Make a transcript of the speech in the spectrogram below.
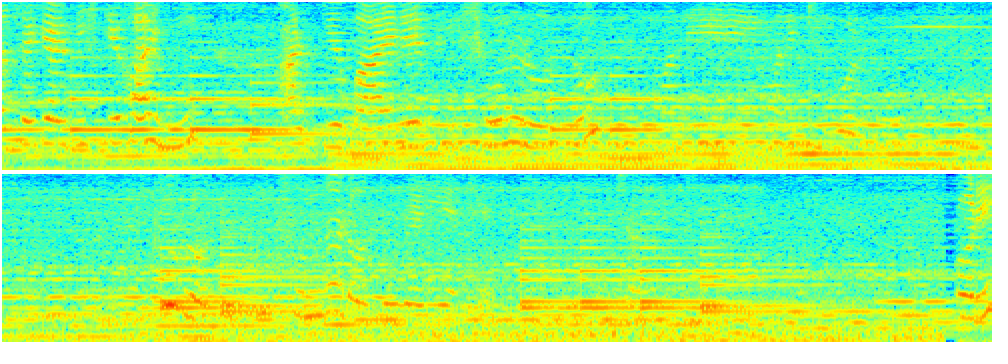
কাল থেকে আর বৃষ্টি হয়নি। আজকে বাইরে ভীষণ রোদ্দুর মানে মানে কি বলব? খুব রোদ্দুর, খুব সুন্দর রোদ্দুর বেরিয়েছে। করি,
